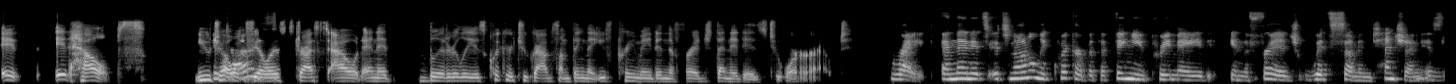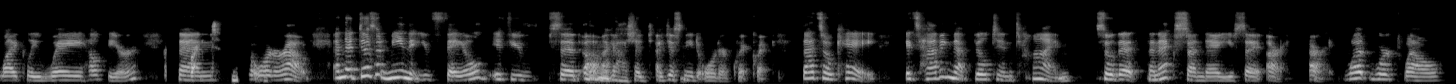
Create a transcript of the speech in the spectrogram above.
it it helps you it don't does. feel as stressed out and it literally is quicker to grab something that you've pre-made in the fridge than it is to order out Right. And then it's it's not only quicker, but the thing you pre-made in the fridge with some intention is likely way healthier than right. to order out. And that doesn't mean that you've failed if you've said, oh my gosh, I, I just need to order quick, quick. That's okay. It's having that built-in time so that the next Sunday you say, all right, all right, what worked well,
